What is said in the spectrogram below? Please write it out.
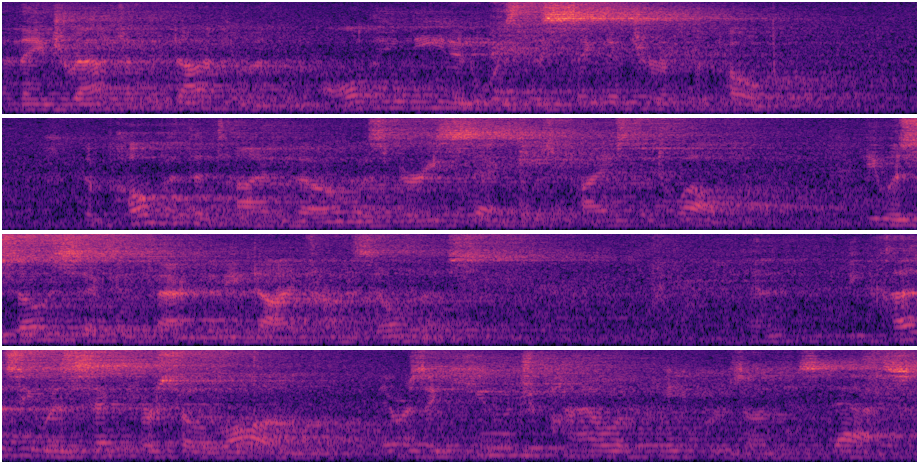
And they drafted the document, and all they needed was the signature of the Pope. The Pope at the time, though, was very sick. It was Pius XII. He was so sick, in fact, that he died from his illness. And because he was sick for so long, there was a huge pile of papers on his desk.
